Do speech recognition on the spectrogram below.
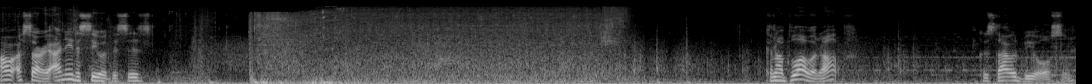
Oh, uh, sorry, I need to see what this is. Can I blow it up? Because that would be awesome.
